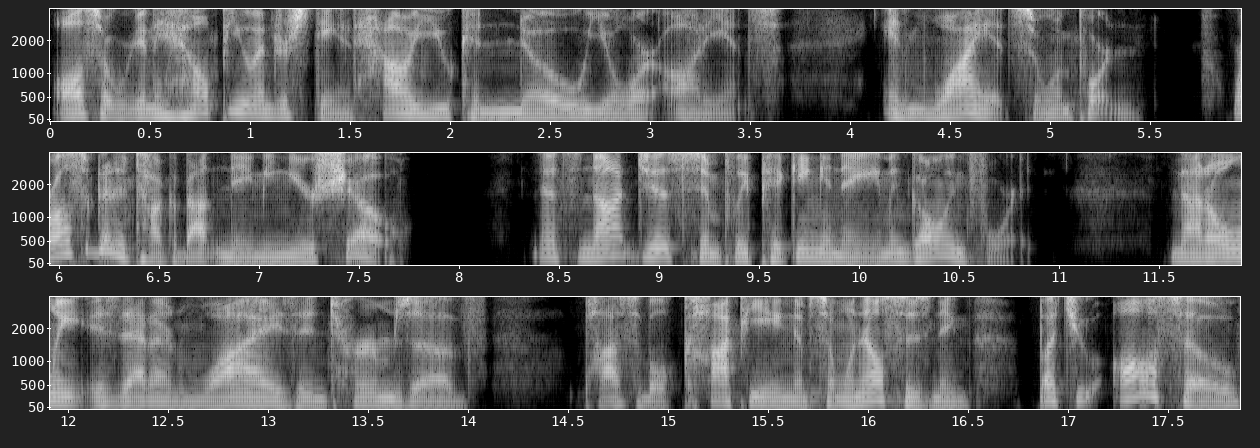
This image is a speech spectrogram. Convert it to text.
Also, we're going to help you understand how you can know your audience and why it's so important. We're also going to talk about naming your show. That's not just simply picking a name and going for it. Not only is that unwise in terms of possible copying of someone else's name, but you also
